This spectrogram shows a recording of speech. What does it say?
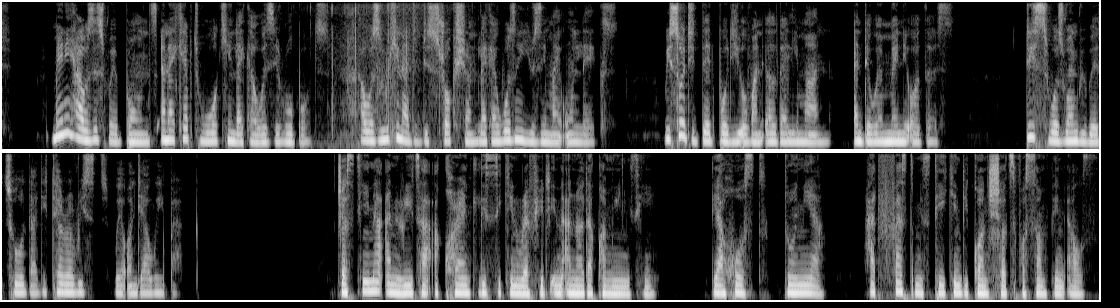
Many houses were burnt, and I kept walking like I was a robot. I was looking at the destruction like I wasn't using my own legs. We saw the dead body of an elderly man, and there were many others. This was when we were told that the terrorists were on their way back. Justina and Rita are currently seeking refuge in another community. Their host, Dunia, had first mistaken the gunshots for something else,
